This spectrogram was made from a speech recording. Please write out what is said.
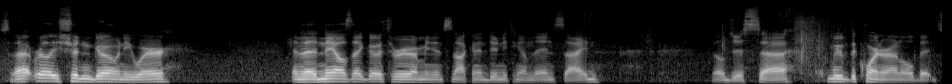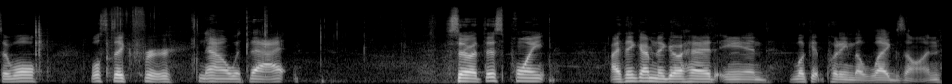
So that really shouldn't go anywhere. And the nails that go through, I mean, it's not going to do anything on the inside. They'll just uh, move the corner around a little bit. So we'll we'll stick for now with that. So at this point, I think I'm gonna go ahead and look at putting the legs on.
